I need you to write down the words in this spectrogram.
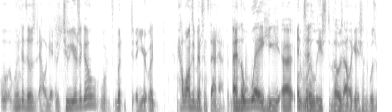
when did those allegations? Like two years ago? What, a year? Like how long has it been since that happened? and the way he uh, to- released those allegations was,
